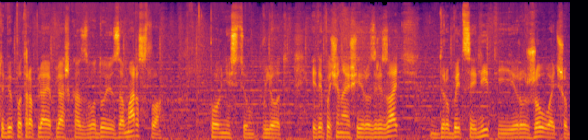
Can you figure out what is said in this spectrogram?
тобі потрапляє пляшка з водою замерзла повністю в льод, і ти починаєш її розрізати, дробити цей лід і розжовувати, щоб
